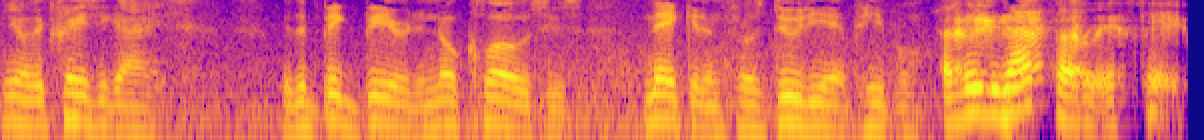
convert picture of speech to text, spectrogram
You know, the crazy guys with a big beard and no clothes who's naked and throws duty at people. And maybe that's how they escape.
